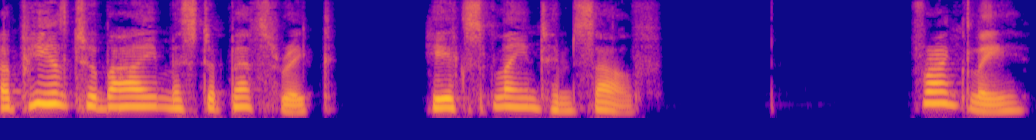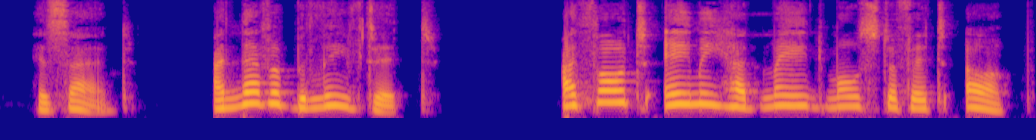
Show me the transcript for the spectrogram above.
Appealed to by Mr. Petherick, he explained himself. Frankly, he said, I never believed it. I thought Amy had made most of it up.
